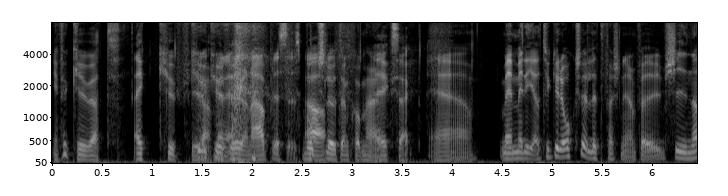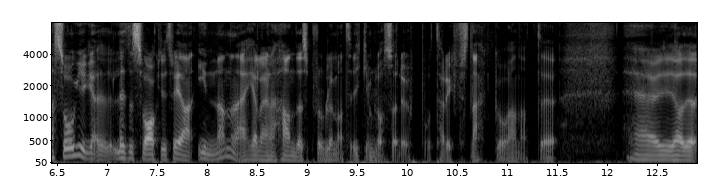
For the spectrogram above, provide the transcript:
inför Q1, nej Q4 Q4, ja precis, boksluten ja, kommer här. Exakt. Eh, men, men jag tycker det också är lite fascinerande för Kina såg ju lite svagt ut redan innan den här, hela den här handelsproblematiken blossade upp och tariffsnack och annat. Eh, eh ja,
